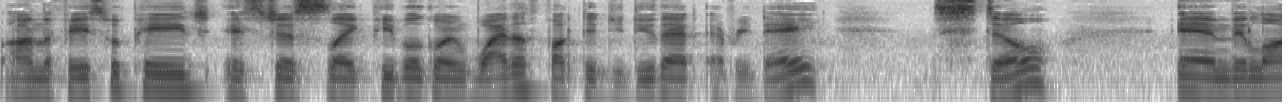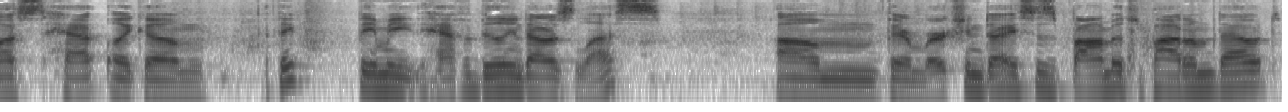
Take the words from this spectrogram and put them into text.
On the Facebook page, it's just like people going, "Why the fuck did you do that every day?" Still, and they lost half. Like, um, I think they made half a billion dollars less. Um, their merchandise is bombed, bottomed out.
